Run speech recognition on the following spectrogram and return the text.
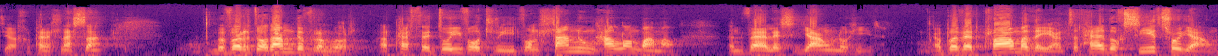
Diolch. Yr penell nesaf, myfyrdod am gyfryngwr a'r pethau dwy fod ryd fo'n llanw'n nghalon wamal yn felus iawn o hyd. A bydded praw a ddeiant yr heddwch sydd trwy'r iawn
